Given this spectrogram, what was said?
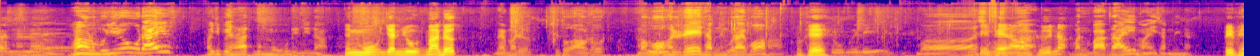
กันนั่นแหละเฮาน่ะบ่อยู่ได้เฮาจะไปหาบุหมูนี่นี่น่ะยันหมูยันอยู่มาเด็กแบบมาเด้อสิตัวเอาโลดมาบ่ฮัลเด้ทำนี่บ่ได้บ่หาโอเคจูงอีหลีบ่เป็นแผนเอากลางคืนเนาะ มันบักได้ไหมทำนี่น่ะเป็นแผล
